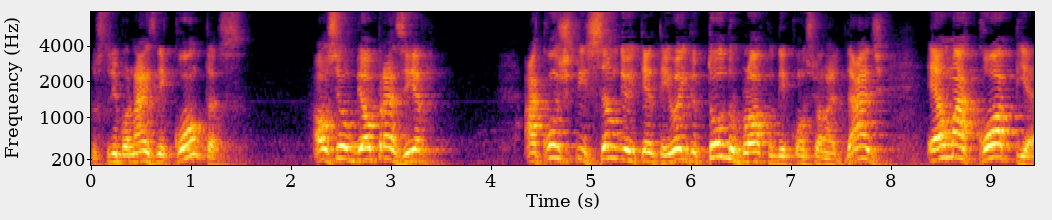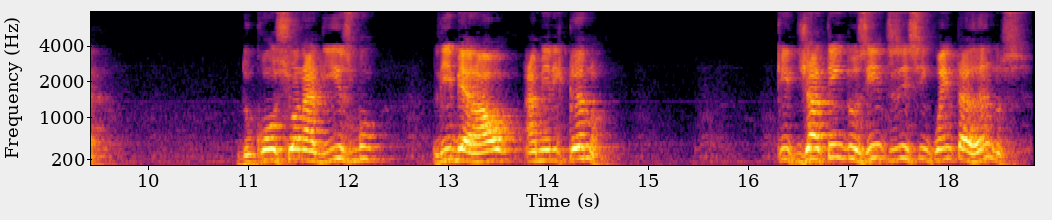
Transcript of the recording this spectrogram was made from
dos tribunais de contas, ao seu bel prazer. A Constituição de 88, todo o bloco de constitucionalidade, é uma cópia do constitucionalismo liberal americano, que já tem 250 anos.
